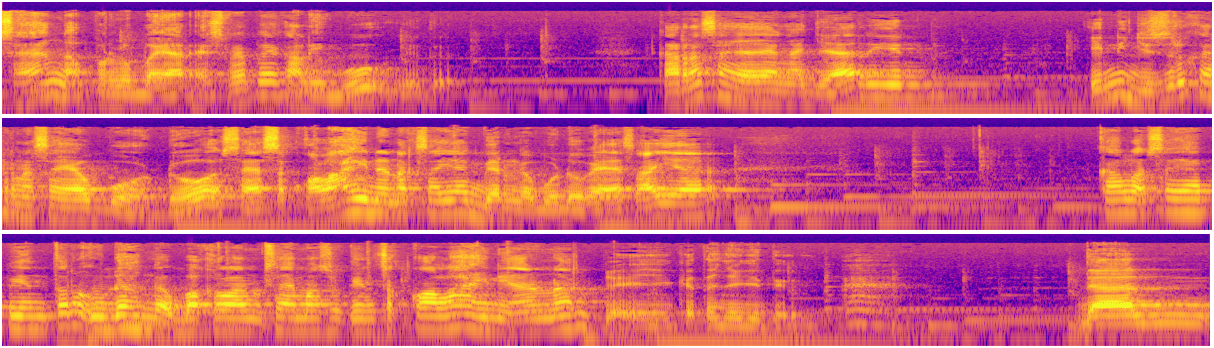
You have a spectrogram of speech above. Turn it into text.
saya nggak perlu bayar SPP kali bu gitu. Karena saya yang ngajarin ini justru karena saya bodoh saya sekolahin anak saya biar nggak bodoh kayak saya. Kalau saya pinter udah nggak bakalan saya masukin sekolah ini anak kayak katanya gitu. Dan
